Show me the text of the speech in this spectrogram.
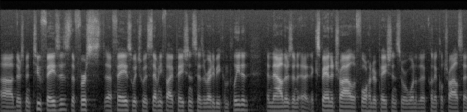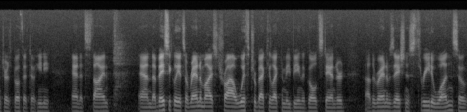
Uh, There's been two phases. The first uh, phase, which was 75 patients, has already been completed, and now there's an an expanded trial of 400 patients who are one of the clinical trial centers, both at Doheny and at Stein. And uh, basically, it's a randomized trial with trabeculectomy being the gold standard. Uh, The randomization is three to one, so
